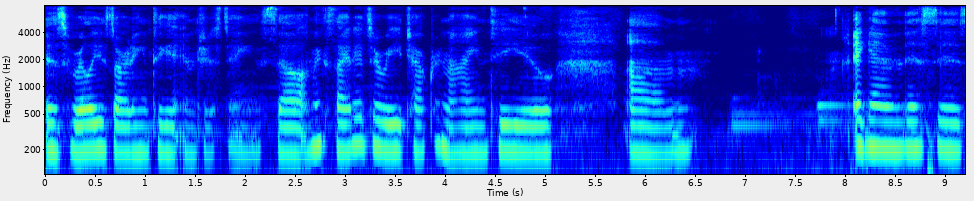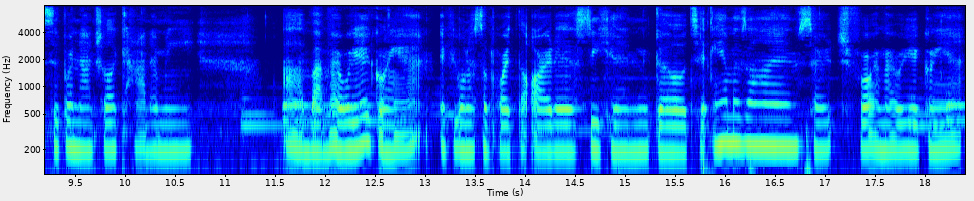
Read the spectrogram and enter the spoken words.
it's really starting to get interesting. So I'm excited to read chapter nine to you. Um, again, this is Supernatural Academy um, by Maria Grant. If you want to support the artist, you can go to Amazon, search for Maria Grant,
